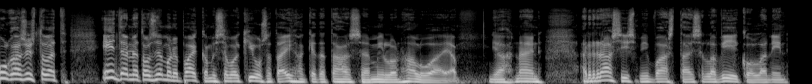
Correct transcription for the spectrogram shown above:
Kuulkaa ystävät, internet on semmoinen paikka, missä voi kiusata ihan ketä tahansa ja milloin haluaa. Ja, ja näin rasismin vastaisella viikolla, niin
